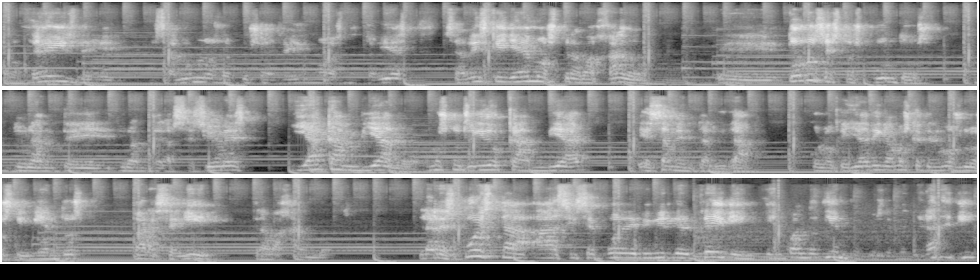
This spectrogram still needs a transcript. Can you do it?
conocéis, de mis alumnos del curso de trading las mentorías, sabéis que ya hemos trabajado todos estos puntos durante, durante las sesiones y ha cambiado, hemos conseguido cambiar esa mentalidad, con lo que ya digamos que tenemos los cimientos para seguir trabajando. La respuesta a si se puede vivir del trading y en cuánto tiempo, pues dependerá de ti.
